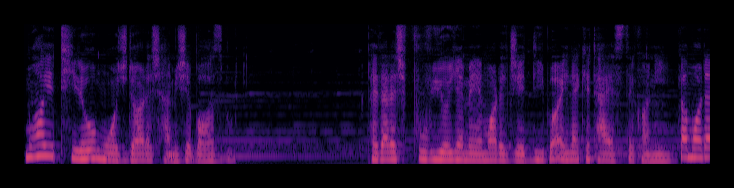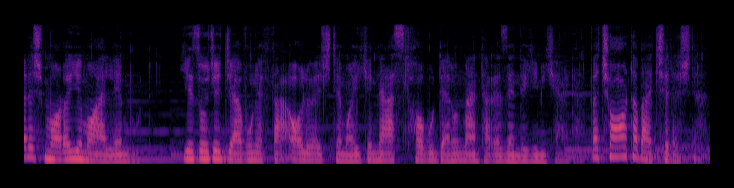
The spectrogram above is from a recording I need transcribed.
موهای تیره و موجدارش همیشه باز بود. پدرش فوویوی معمار جدی با عینک ته و مادرش مارای معلم بود. یه زوج جوون فعال و اجتماعی که نسلها بود در اون منطقه زندگی می‌کردن و چهار تا بچه داشتن.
